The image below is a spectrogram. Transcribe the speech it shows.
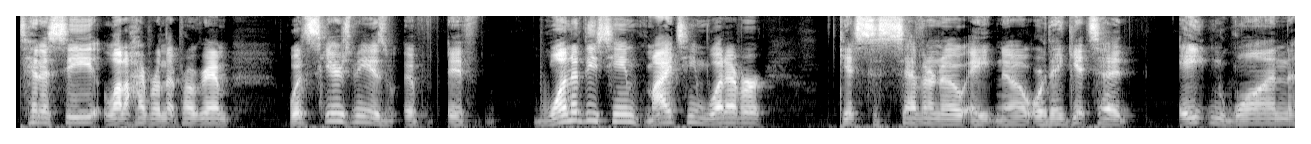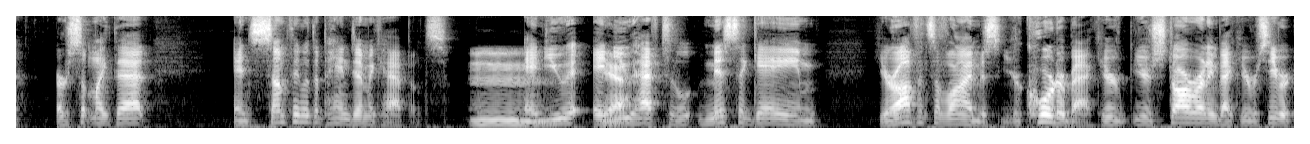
Tennessee, a lot of hype around that program. What scares me is if if one of these teams, my team, whatever, gets to 7 and 0, 8 and 0, or they get to 8 and 1 or something like that, and something with the pandemic happens, mm, and you and yeah. you have to miss a game, your offensive line, miss, your quarterback, your your star running back, your receiver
